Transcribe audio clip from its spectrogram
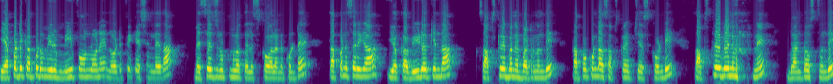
ఎప్పటికప్పుడు మీరు మీ ఫోన్లోనే నోటిఫికేషన్ లేదా మెసేజ్ రూపంలో తెలుసుకోవాలనుకుంటే తప్పనిసరిగా ఈ యొక్క వీడియో కింద సబ్స్క్రైబ్ అనే బటన్ ఉంది. తప్పకుండా సబ్స్క్రైబ్ చేసుకోండి. సబ్స్క్రైబ్ అయిన వెంటనే గంట వస్తుంది.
